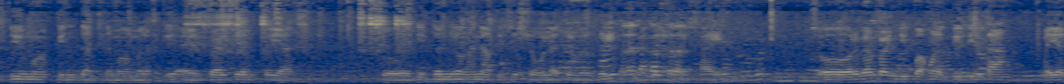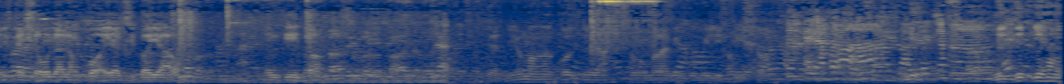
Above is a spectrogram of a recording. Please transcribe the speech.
Dito yung mga pendant na mga malaki. Ay, per gram po yan. So, dito nyo hanapin sa Shola Jewelry. Yung. So, remember, hindi po ako nagbibinta. Kaya dito Shola lang po. Ayan si Bayaw. Nandito. Yan, yung mga gold nila. So, maraming bumili dito. Legit yan.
